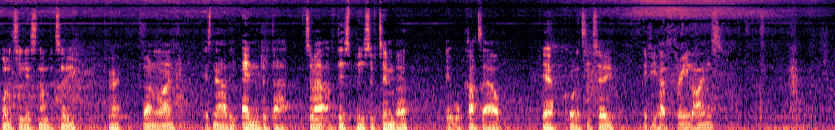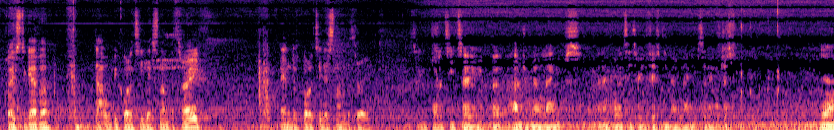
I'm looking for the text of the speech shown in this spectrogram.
quality list number two. Right. One line is now the end of that. So out of this piece of timber, it will cut out Yeah. quality two. If you have three lines close together, that will be quality list number three. End of quality list number three. So in quality two, put 100 mil lengths, and then quality three, 50 mil lengths, and it will just Yeah.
